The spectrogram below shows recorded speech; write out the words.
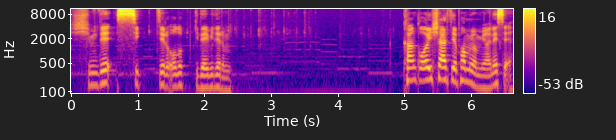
Şimdi siktir olup gidebilirim. Kanka o işareti yapamıyorum ya neyse.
